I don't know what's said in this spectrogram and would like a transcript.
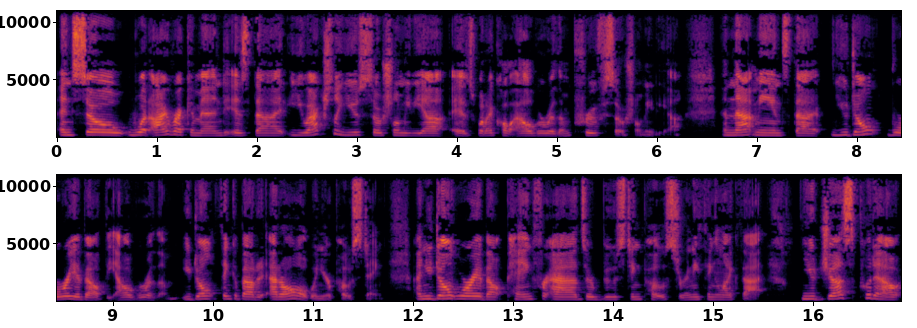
And so, what I recommend is that you actually use social media as what I call algorithm proof social media. And that means that you don't worry about the algorithm. You don't think about it at all when you're posting. And you don't worry about paying for ads or boosting posts or anything like that you just put out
